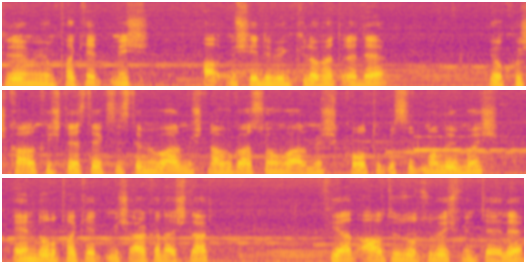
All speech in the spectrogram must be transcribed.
premium paketmiş. 67 bin kilometrede yokuş kalkış destek sistemi varmış, navigasyon varmış, koltuk ısıtmalıymış, en dolu paketmiş arkadaşlar. Fiyat 635 bin TL.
